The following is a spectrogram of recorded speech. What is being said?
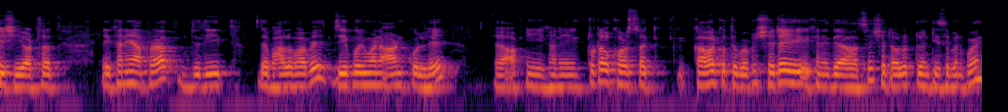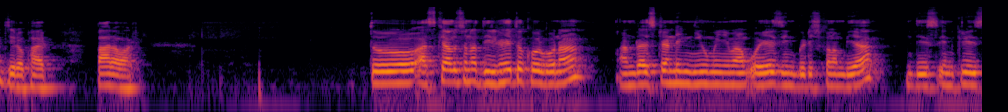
বেশি অর্থাৎ এখানে আপনারা যদি ভালোভাবে যে পরিমাণ আর্ন করলে আপনি এখানে টোটাল খরচটা কাভার করতে পারবেন, সেটাই এখানে দেওয়া আছে, সেটা হলো twenty seven point zero five per hour তো আজকে আলোচনা দীর্ঘায়িত করব না। Understanding new minimum wage in British Columbia this increase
